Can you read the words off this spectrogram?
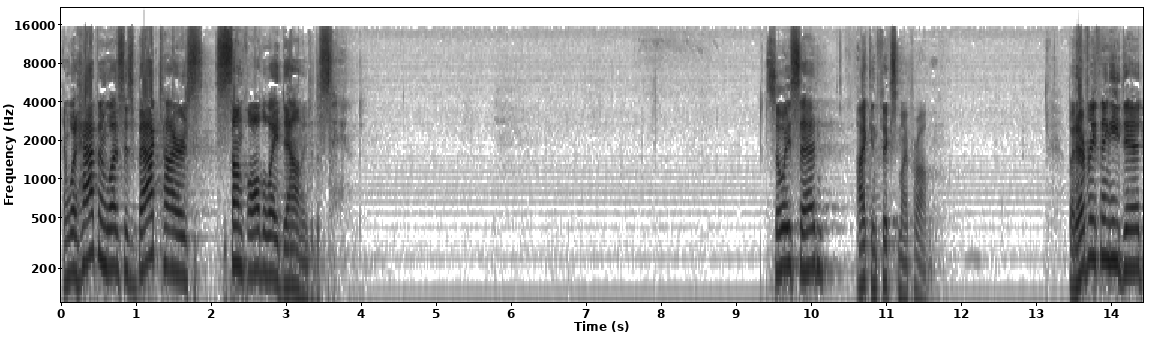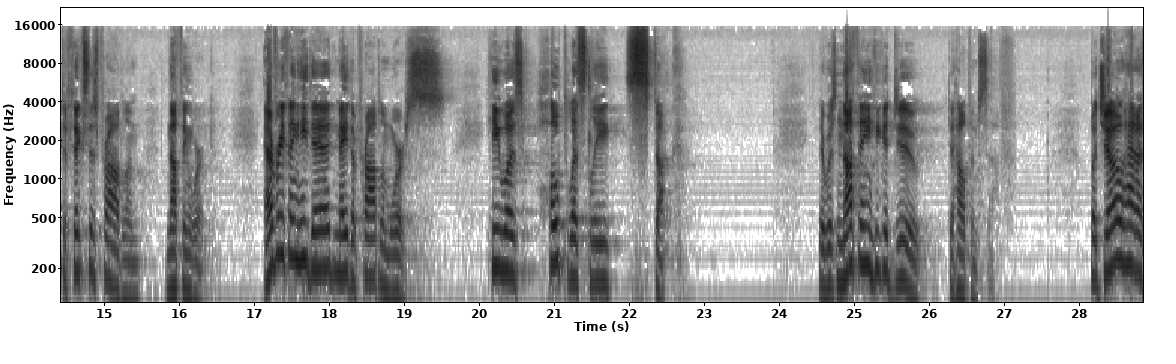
And what happened was his back tires sunk all the way down into the sand. So he said, I can fix my problem. But everything he did to fix his problem, nothing worked. Everything he did made the problem worse. He was hopelessly stuck. There was nothing he could do to help himself. But Joe had a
